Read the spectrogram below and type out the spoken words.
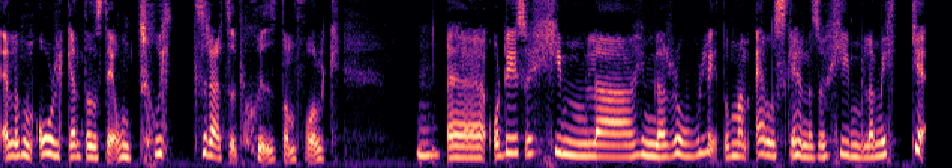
Eller hon orkar inte ens det. Hon twittrar typ skit om folk. Mm. Uh, och det är så himla, himla roligt och man älskar henne så himla mycket.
